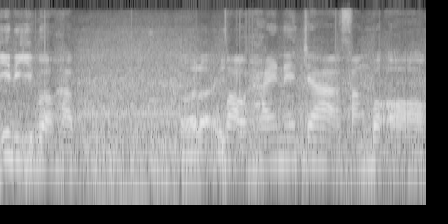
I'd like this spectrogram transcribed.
อีดีบอกครับเออแล้วอีกเบาไทยเนี่ยจ้า ฟังบ่ออก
